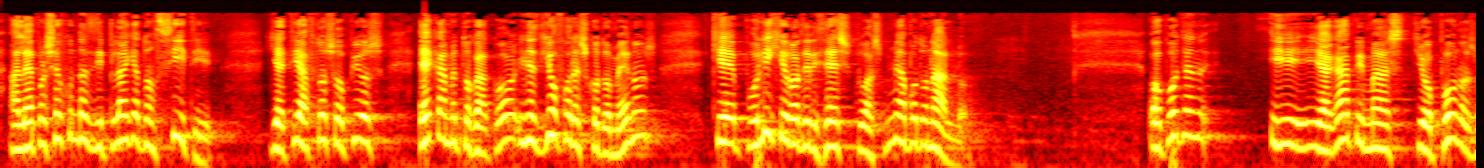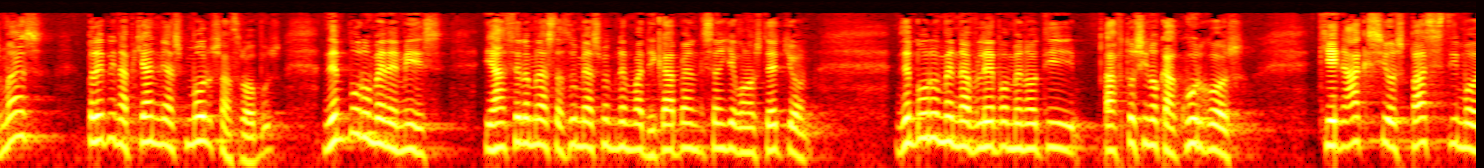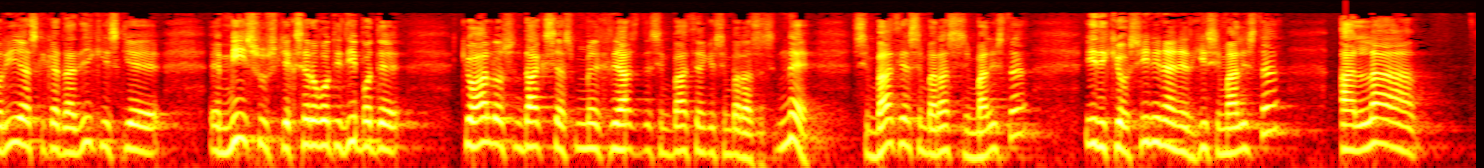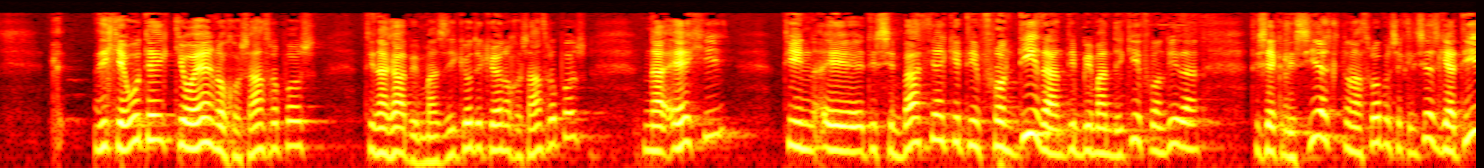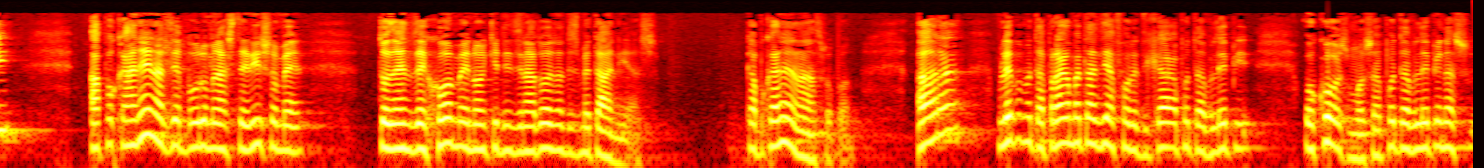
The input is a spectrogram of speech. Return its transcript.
αλλά προσεύχονταν διπλά για τον θήτη. Γιατί αυτός ο οποίος έκαμε το κακό είναι δυο φορές σκοτωμένος και πολύ χειρότερη θέση του ας πούμε από τον άλλο. Οπότε η, η αγάπη μας και ο πόνος μας πρέπει να πιάνει ας πούμε όλους τους ανθρώπους. Δεν μπορούμε εμείς αν θέλουμε να σταθούμε ας πούμε πνευματικά απέναντι σε ένα γεγονός τέτοιο δεν μπορούμε να βλέπουμε ότι αυτός είναι ο κακούργος και είναι άξιος πάσης τιμωρίας και καταδίκης και ε, μίσους και ξέρω εγώ οτιδήποτε και ο άλλος εντάξει ας πούμε χρειάζεται συμπάθεια και συμπαράσταση. Ναι, συμπάθεια, συμπαράσταση μάλιστα, η δικαιοσύνη να ενεργήσει μάλιστα, αλλά δικαιούται και ο ένοχος άνθρωπος την αγάπη μας, δικαιούται και ο ένοχος άνθρωπος να έχει την, ε, τη συμπάθεια και την φροντίδα, την ποιμαντική φροντίδα της Εκκλησίας και των ανθρώπων της Εκκλησίας γιατί από κανένα δεν μπορούμε να στερήσουμε το ενδεχόμενο και την δυνατότητα της μετάνοιας. Από κανέναν άνθρωπο. Άρα βλέπουμε τα πράγματα διαφορετικά από τα βλέπει ο κόσμος, από τα βλέπει ένας,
